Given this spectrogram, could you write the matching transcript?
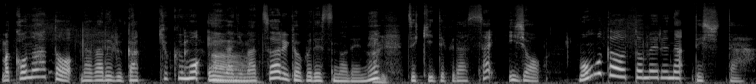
まあ、この後流れる楽曲も映画にまつわる曲ですのでねはい。ぜひ聴いてください。以上「桃花を止めるな」でした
